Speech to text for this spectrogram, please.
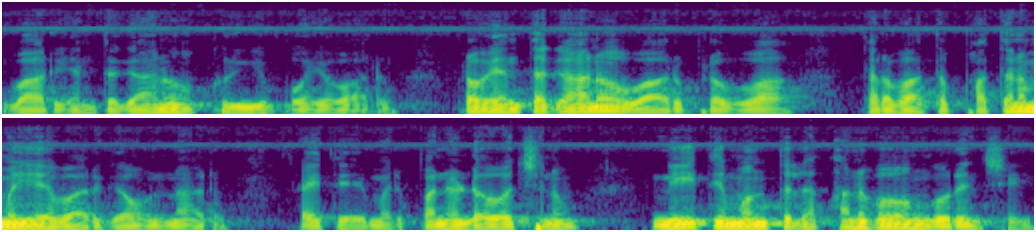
వారు ఎంతగానో కృంగిపోయేవారు. ప్రభు ఎంతగానో వారు ప్రభువ తర్వాత పతనమయ్యేవారుగా ఉన్నారు. అయితే మరి పన్నెండవ వచనం నీతిమంతుల అనుభవం గురించి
